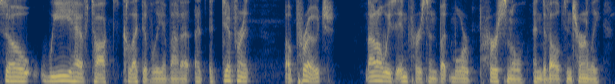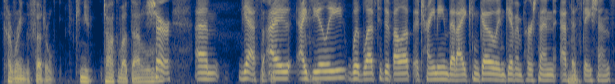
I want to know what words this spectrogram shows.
So we have talked collectively about a, a, a different approach, not always in person, but more personal and developed internally, covering the federal. Can you talk about that a little Sure. Um, yes, I ideally would love to develop a training that I can go and give in person at the stations.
